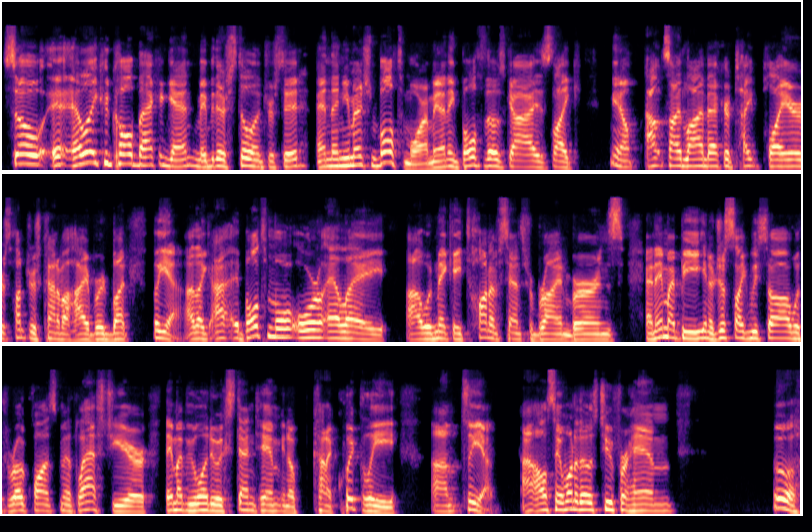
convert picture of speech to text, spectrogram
So LA could call back again. Maybe they're still interested. And then you mentioned Baltimore. I mean, I think both of those guys like you know, outside linebacker type players. Hunter's kind of a hybrid, but but yeah, I like I, Baltimore or LA uh, would make a ton of sense for Brian Burns, and they might be, you know, just like we saw with Roquan Smith last year, they might be willing to extend him, you know, kind of quickly. Um, so yeah, I'll say one of those two for him. Oh,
